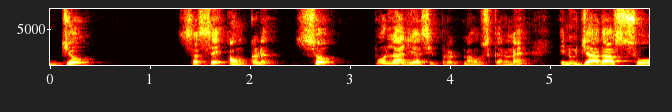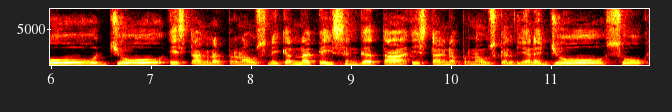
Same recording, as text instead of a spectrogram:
ਜੋ, ਸੱਸੇ ਔਂਕੜ ਸੋ ਪੋਲਾ ਜੇ ਅਸੀਂ ਪ੍ਰੋਨਾਂਸ ਕਰਨਾ ਇਹਨੂੰ ਜ਼ਿਆਦਾ ਸੋ, ਜੋ ਇਸ ਢੰਗ ਨਾਲ ਪ੍ਰੋਨਾਂਸ ਨਹੀਂ ਕਰਨਾ। ਕਈ ਸੰਗਤਾਂ ਇਸ ਢੰਗ ਨਾਲ ਪ੍ਰੋਨਾਂਸ ਕਰਦੀਆਂ ਨੇ, ਜੋ, ਸੋ,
